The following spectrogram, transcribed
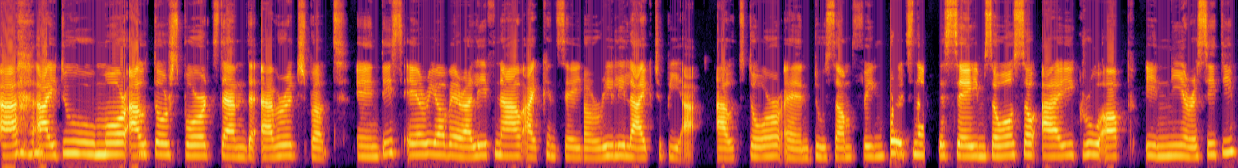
uh, I do more outdoor sports than the average, but in this area where I live now, I can say I really like to be outdoor and do something. It's not the same. So also I grew up in near a city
